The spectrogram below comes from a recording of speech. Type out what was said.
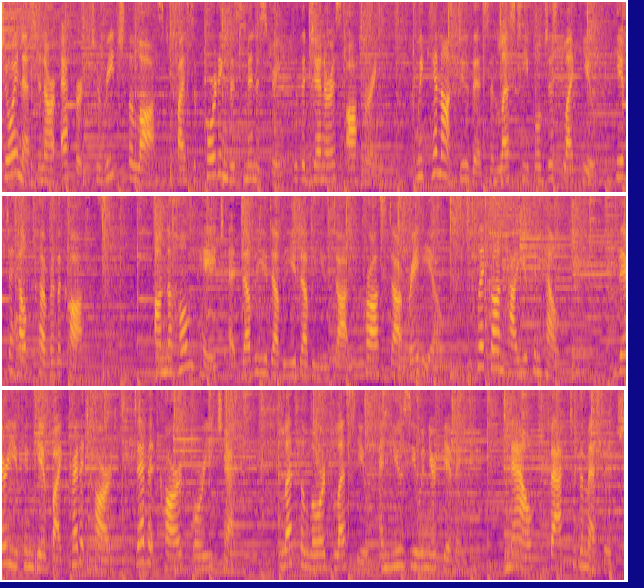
Join us in our effort to reach the lost by supporting this ministry with a generous offering. We cannot do this unless people just like you give to help cover the costs. On the homepage at www.cross.radio, click on how you can help. There you can give by credit card, debit card, or e-check. Let the Lord bless you and use you in your giving. Now, back to the message.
